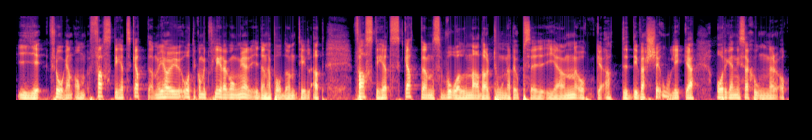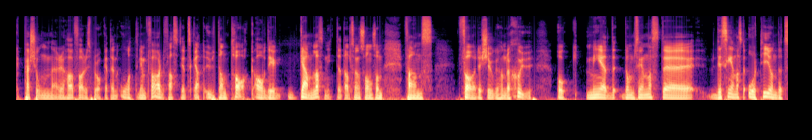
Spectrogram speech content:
i frågan om fastighetsskatten. Vi har ju återkommit flera gånger i den här podden till att fastighetsskattens vålnad har tornat upp sig igen och att diverse olika organisationer och personer har förespråkat en återinförd fastighetsskatt utan tak av det gamla snittet, alltså en sån som fanns före 2007. Och med de senaste, det senaste årtiondets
